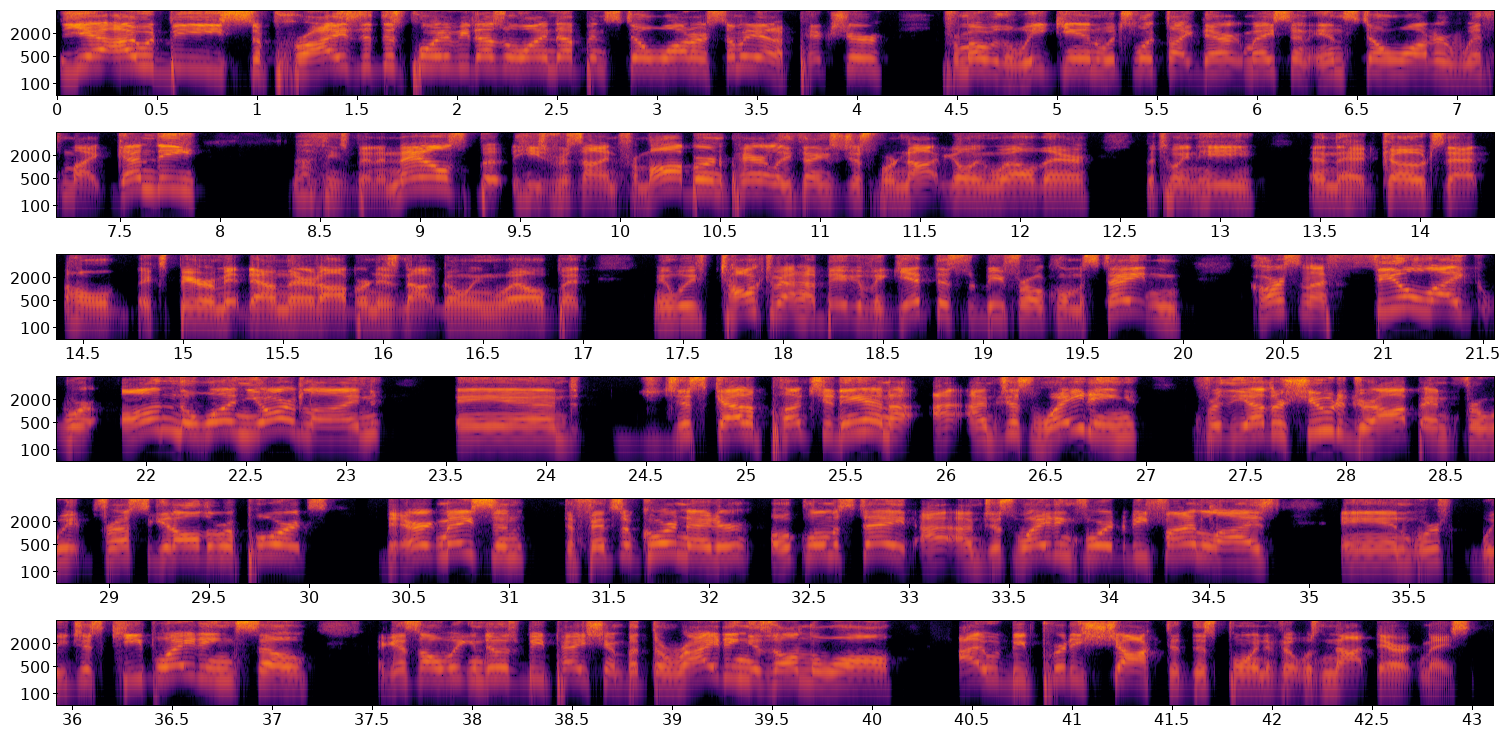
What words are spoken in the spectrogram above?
Yeah, I would be surprised at this point if he doesn't wind up in Stillwater. Somebody had a picture from over the weekend, which looked like Derek Mason in Stillwater with Mike Gundy. Nothing's been announced, but he's resigned from Auburn. Apparently, things just were not going well there between he and the head coach. That whole experiment down there at Auburn is not going well. But I mean, we've talked about how big of a get this would be for Oklahoma State. And Carson, I feel like we're on the one yard line and you just got to punch it in. I, am just waiting for the other shoe to drop and for we, for us to get all the reports. Derek Mason, defensive coordinator, Oklahoma State. I, I'm just waiting for it to be finalized, and we're we just keep waiting. So I guess all we can do is be patient. But the writing is on the wall. I would be pretty shocked at this point if it was not Derek Mason.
